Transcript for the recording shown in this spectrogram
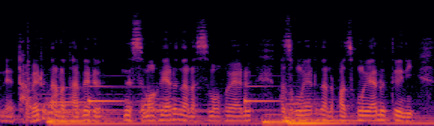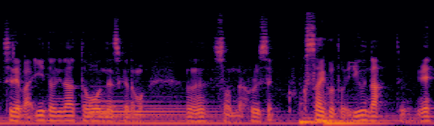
ね、食べるなら食べる、ね、スマホやるならスマホやる、パソコンやるならパソコンやるというふうにすればいいのになと思うんですけども、うん、そんな古臭いことを言うなというふうにね、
